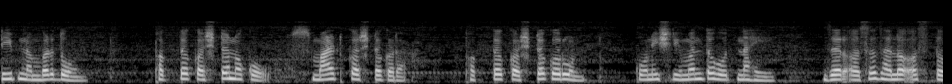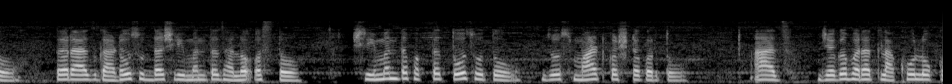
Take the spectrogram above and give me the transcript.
टीप नंबर दोन. फक्त कष्ट नको स्मार्ट कष्ट करा. फक्त कष्ट करून कोणी श्रीमंत होत नाही. जर असं झालं असतं तर आज गाढवसुद्धा श्रीमंत झालं असतं. श्रीमंत फक्त तोच होतो जो स्मार्ट कष्ट करतो. आज जगभरात लाखो लोक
